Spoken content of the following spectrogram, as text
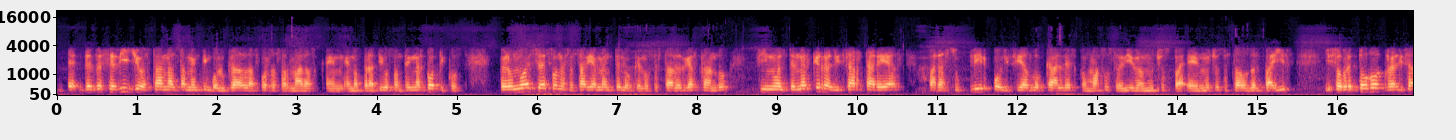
desde Cedillo están altamente involucradas las Fuerzas Armadas en, en operativos antinarcóticos pero no es eso necesariamente lo que los está desgastando, sino el tener que realizar tareas para suplir policías locales, como ha sucedido en muchos en muchos estados del país, y sobre todo realizar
